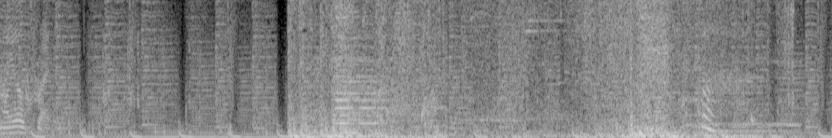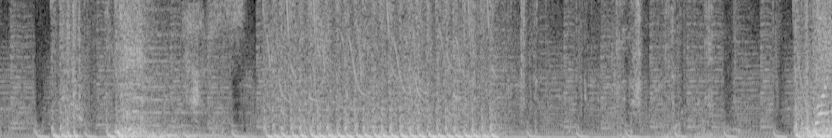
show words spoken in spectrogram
My ult ready. One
